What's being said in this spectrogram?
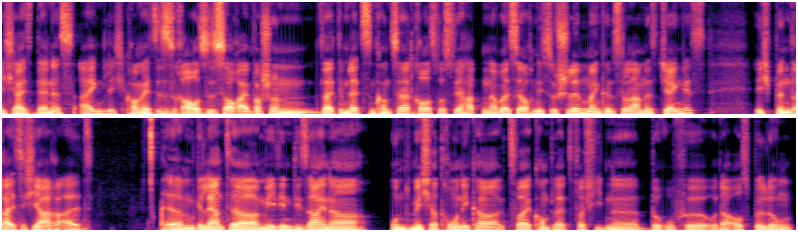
ich heiße Dennis eigentlich. Komm, jetzt ist es raus. Es ist auch einfach schon seit dem letzten Konzert raus, was wir hatten. Aber ist ja auch nicht so schlimm. Mein Künstlername ist Jengis. Ich bin 30 Jahre alt, ähm, gelernter Mediendesigner und Mechatroniker. Zwei komplett verschiedene Berufe oder Ausbildungen.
